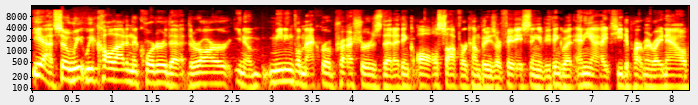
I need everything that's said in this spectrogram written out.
Yeah, so we, we call out in the quarter that there are you know meaningful macro pressures that I think all software companies are facing. If you think about any IT department right now,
